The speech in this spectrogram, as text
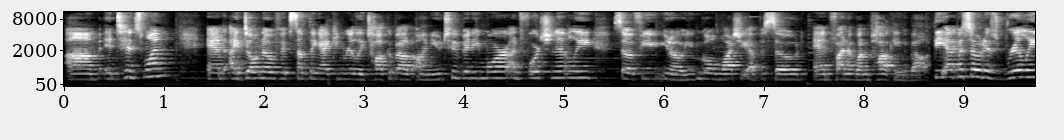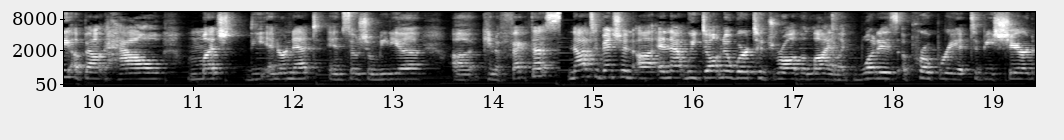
um, intense one and I don't know if it's something I can really talk about on YouTube anymore unfortunately so if you you know you can go and watch the episode and find out what I'm talking about. The episode is really about how much the internet and social media uh, can affect us not to mention uh, and that we don't know where to draw the line like what is appropriate to be shared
